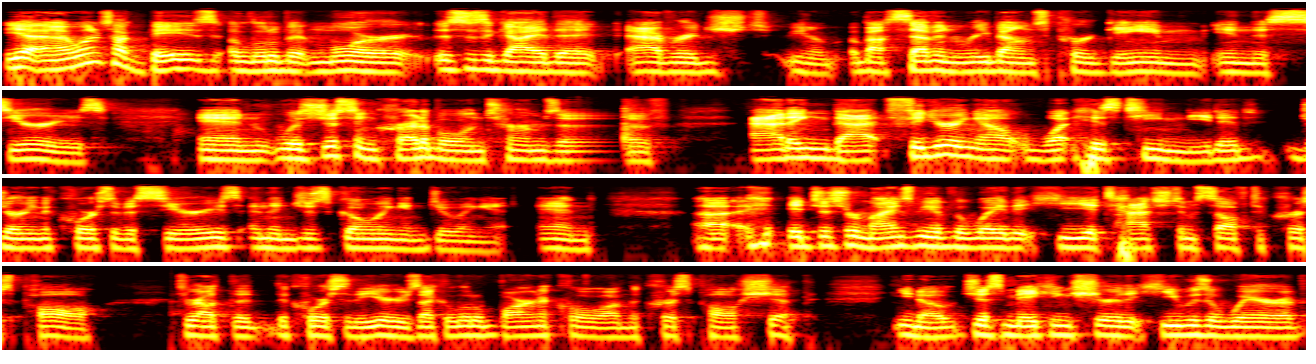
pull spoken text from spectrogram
Yeah, and I want to talk Bays a little bit more. This is a guy that averaged, you know, about seven rebounds per game in this series, and was just incredible in terms of, of adding that, figuring out what his team needed during the course of a series, and then just going and doing it. And uh, it just reminds me of the way that he attached himself to Chris Paul throughout the, the course of the year. He's like a little barnacle on the Chris Paul ship, you know, just making sure that he was aware of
